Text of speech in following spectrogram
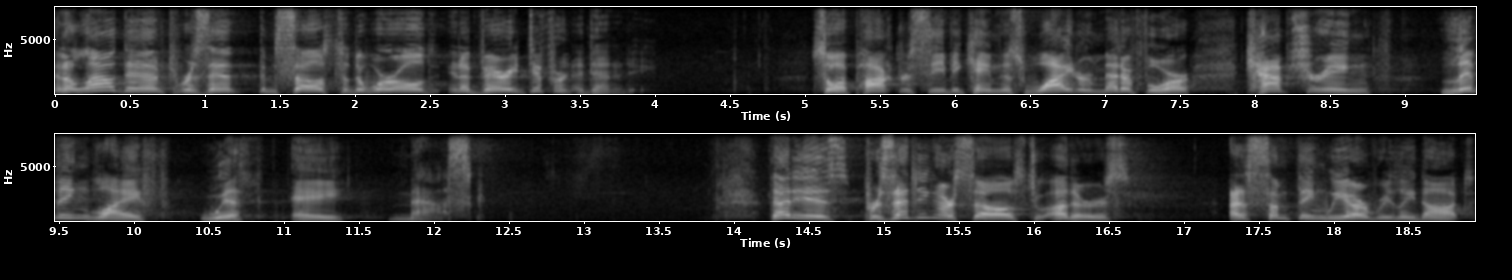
and allowed them to present themselves to the world in a very different identity. So hypocrisy became this wider metaphor capturing living life with a mask. That is, presenting ourselves to others as something we are really not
